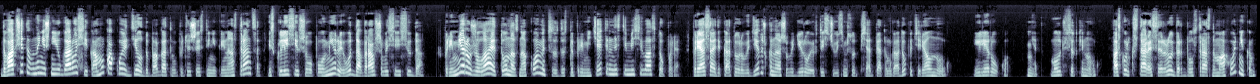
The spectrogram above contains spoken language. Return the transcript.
Да вообще-то в нынешней Югороссии кому какое дело до богатого путешественника-иностранца, исколесившего полмира и вот добравшегося и сюда? К примеру, желает он ознакомиться с достопримечательностями Севастополя, при осаде которого дедушка нашего героя в 1855 году потерял ногу. Или руку. Нет, лучше все-таки ногу. Поскольку старый сэр Роберт был страстным охотником,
